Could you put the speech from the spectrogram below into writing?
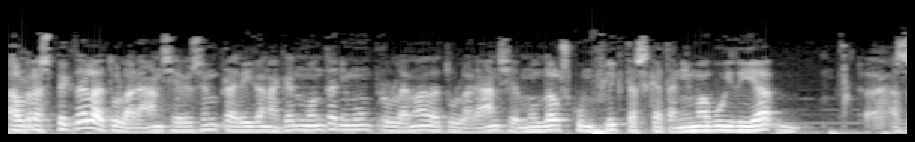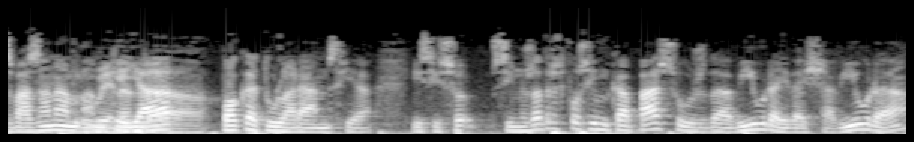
el respecte i la tolerància. Jo sempre dic, en aquest món tenim un problema de tolerància. Molts dels conflictes que tenim avui dia es basen en, en que hi ha de- poca tolerància. I si, so, si nosaltres fóssim capaços de viure i deixar viure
